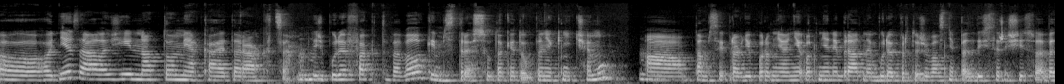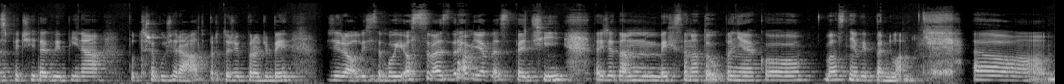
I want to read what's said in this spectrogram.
Uh, hodně záleží na tom, jaká je ta reakce. Uh-huh. Když bude fakt ve velkém stresu, tak je to úplně k ničemu. Uh-huh. A tam si pravděpodobně ani odměny brát nebude, protože vlastně pes, když si řeší své bezpečí, tak vypíná potřebu žrát, protože proč by žral, když se bojí o své zdraví a bezpečí. Takže tam bych se na to úplně jako vlastně vyprdla. Uh,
